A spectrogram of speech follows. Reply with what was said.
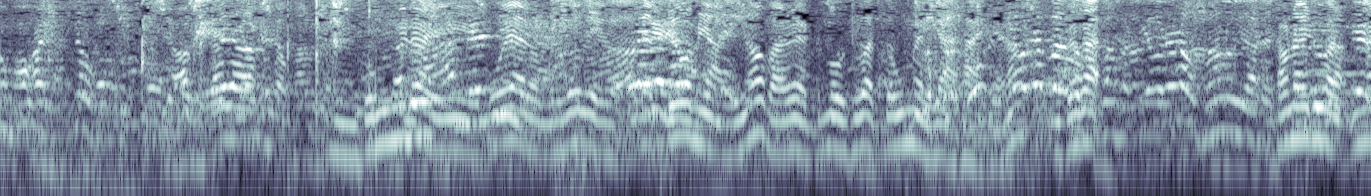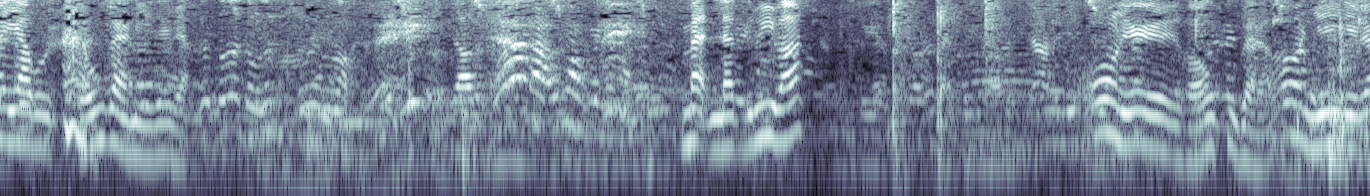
င်းမောင်းခိုင်းတာကြောက်ဘုံမမနဲ့ပွဲရတော့မလုပ်ခဲ့တော့အဲ့ပြောမြရည်နော်ဗါရဲတမုတ်သူက3မဲ့ရထားတယ်နော်ဒါကတောင်းလိုက်တို့ကအမတ်ရဖို့ဒုံးကန်နေသေးဗျမတ်လက်3ပါအော်နေခေါင်းခုတာအော်ငြိမ်နေဗျ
